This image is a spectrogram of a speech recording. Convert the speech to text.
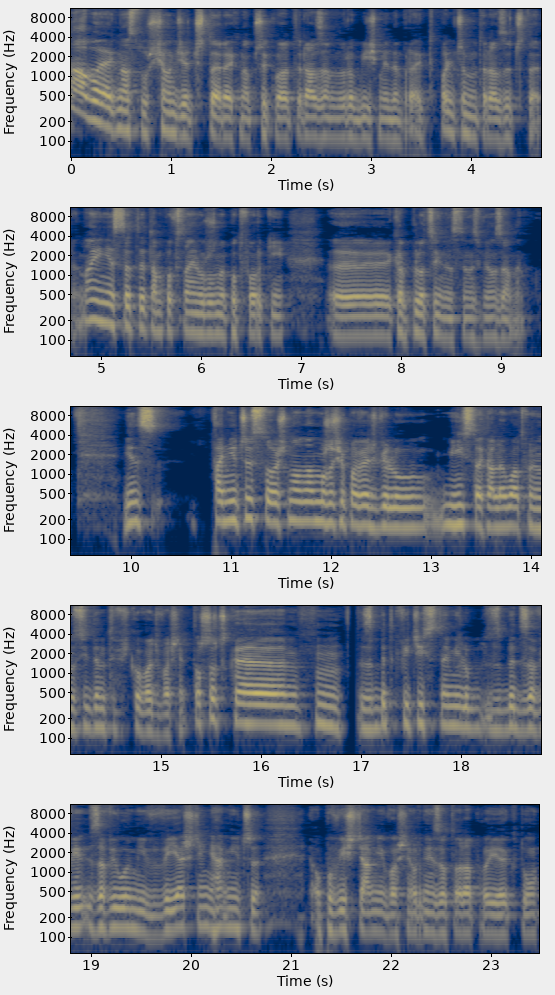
No bo jak nas tu siądzie czterech na przykład, razem robiliśmy jeden projekt, policzymy to razy cztery. No i niestety tam powstają różne potworki e, kalkulacyjne z tym związane. Więc ta nieczystość, no, może się pojawiać w wielu miejscach, ale łatwo ją zidentyfikować właśnie troszeczkę hmm, zbyt kwiecistymi lub zbyt zawi zawiłymi wyjaśnieniami, czy opowieściami właśnie organizatora projektu,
